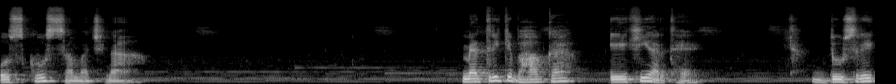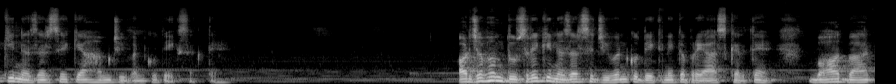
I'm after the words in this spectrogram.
उसको समझना। मैत्री के भाव का एक ही अर्थ है, दूसरे की नज़र से क्या हम जीवन को देख सकते हैं? और जब हम दूसरे की नज़र से जीवन को देखने का प्रयास करते हैं, बहुत बार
